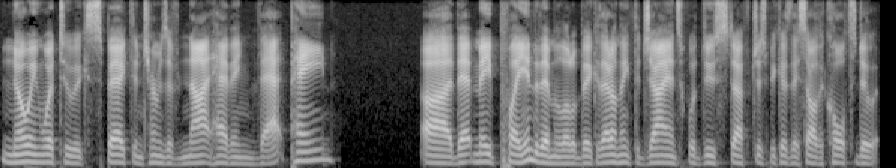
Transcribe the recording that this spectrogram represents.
knowing what to expect, in terms of not having that pain, uh, that may play into them a little bit because I don't think the Giants will do stuff just because they saw the Colts do it.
